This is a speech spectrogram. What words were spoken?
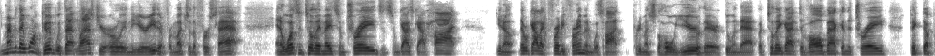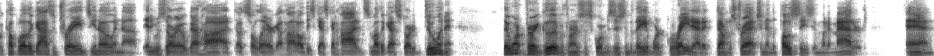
remember they weren't good with that last year early in the year either for much of the first half. And it wasn't until they made some trades and some guys got hot. You know, there were guy like Freddie Freeman was hot pretty much the whole year there doing that. But until they got Duvall back in the trade, picked up a couple other guys in trades, you know, and uh, Eddie Rosario got hot, Soler got hot, all these guys got hot, and some other guys started doing it. They weren't very good with runners in scoring position, but they were great at it down the stretch and in the postseason when it mattered. And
